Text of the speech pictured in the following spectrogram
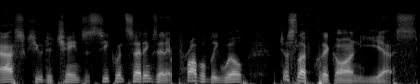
asks you to change the sequence settings, and it probably will, just left click on yes.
